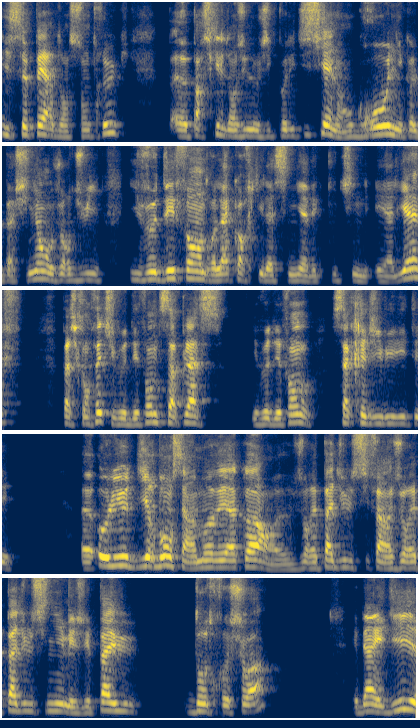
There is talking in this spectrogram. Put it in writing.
il se perd dans son truc. Parce qu'il est dans une logique politicienne. En gros, Nicole Pachignan, aujourd'hui, il veut défendre l'accord qu'il a signé avec Poutine et Aliyev, parce qu'en fait, il veut défendre sa place, il veut défendre sa crédibilité. Euh, au lieu de dire, bon, c'est un mauvais accord, euh, j'aurais pas, dû le, signer, mais je n'ai pas eu d'autre choix, eh bien, il dit,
